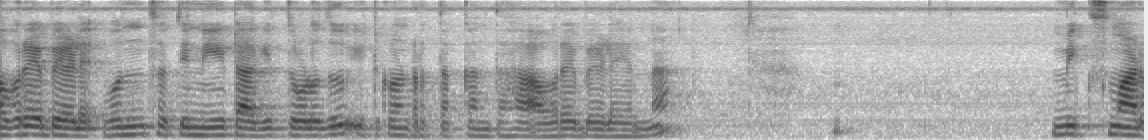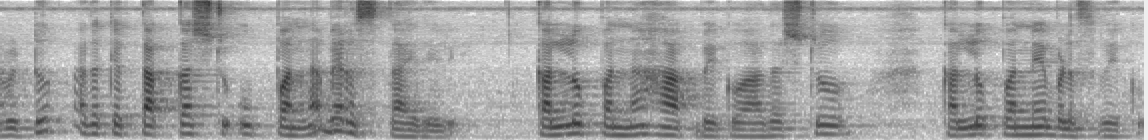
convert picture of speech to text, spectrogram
ಅವರೆಬೇಳೆ ಒಂದು ಸತಿ ನೀಟಾಗಿ ತೊಳೆದು ಇಟ್ಕೊಂಡಿರ್ತಕ್ಕಂತಹ ಅವರೆಬೇಳೆಯನ್ನು ಮಿಕ್ಸ್ ಮಾಡಿಬಿಟ್ಟು ಅದಕ್ಕೆ ತಕ್ಕಷ್ಟು ಉಪ್ಪನ್ನು ಬೆರೆಸ್ತಾ ಇದ್ದೀವಿ. ಕಲ್ಲುಪ್ಪನ್ನು ಹಾಕಬೇಕು, ಆದಷ್ಟು ಕಲ್ಲುಪ್ಪನ್ನೇ ಬಳಸಬೇಕು.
